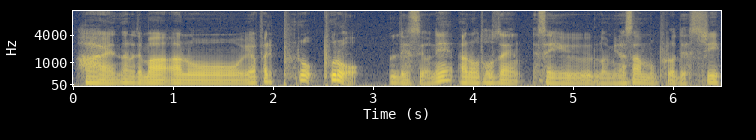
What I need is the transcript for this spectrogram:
はい。なので、まあ、あの、やっぱりプロ、プロですよね。あの、当然、声優の皆さんもプロですし、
